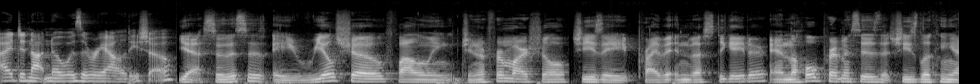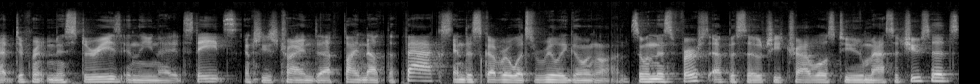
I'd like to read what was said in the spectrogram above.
I did not know was a reality show? Yeah, so this is a real show following Jennifer Marshall. She is a private investigator, and the whole premise is that she's looking at different mysteries in the United States and she's trying to find out the facts and discover what's really going on. So, in this first episode, she travels to Massachusetts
